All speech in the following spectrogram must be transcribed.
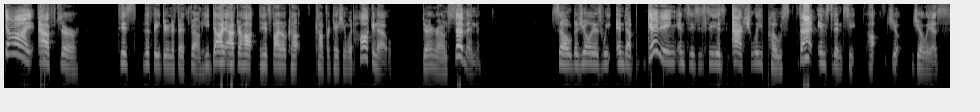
die after his defeat during the fifth round. He died after his final co- confrontation with Hakuno during round seven. So the Julius we end up getting in CCC is actually post that incident, C- Ju- Julius.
